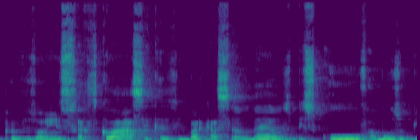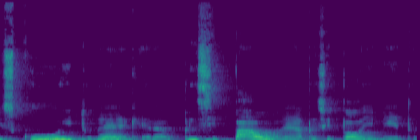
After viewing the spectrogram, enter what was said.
provisões clássicas de embarcação, né? Os biscoitos, o famoso biscoito, né? Que era o principal, né? O principal alimento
